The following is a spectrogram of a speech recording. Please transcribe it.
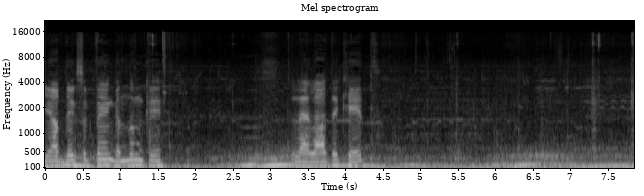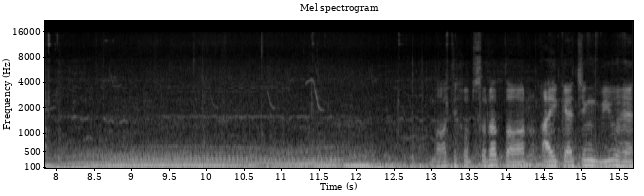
ये आप देख सकते हैं गंदम के लहलाते खेत। बहुत ही खूबसूरत और आई कैचिंग व्यू है।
